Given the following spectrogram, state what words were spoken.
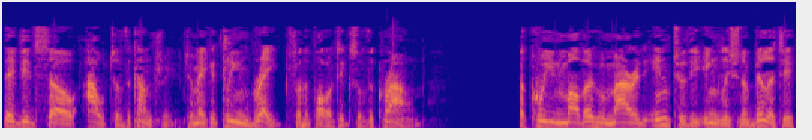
they did so out of the country, to make a clean break for the politics of the crown. A queen mother who married into the English nobility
